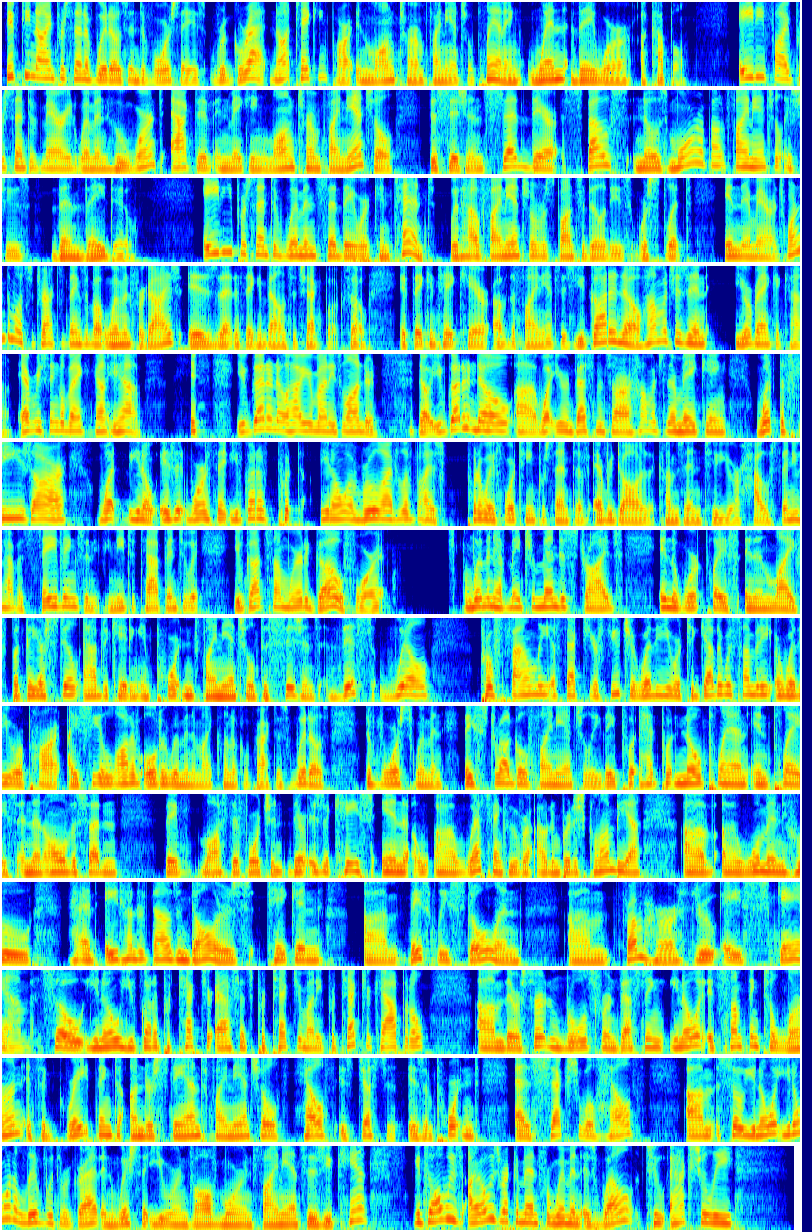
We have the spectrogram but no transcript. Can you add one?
59% of widows and divorcees regret not taking part in long term financial planning when they were a couple. 85% of married women who weren't active in making long term financial decisions said their spouse knows more about financial issues than they do. 80% of women said they were content with how financial responsibilities were split in their marriage. One of the most attractive things about women for guys is that if they can balance a checkbook. So, if they can take care of the finances, you got to know how much is in your bank account, every single bank account you have. you've got to know how your money's laundered. No, you've got to know uh, what your investments are, how much they're making, what the fees are, what, you know, is it worth it? You've got to put, you know, a rule I've lived by is put away 14% of every dollar that comes into your house. Then you have a savings, and if you need to tap into it, you've got somewhere to go for it. Women have made tremendous strides in the workplace and in life, but they are still abdicating important financial decisions. This will profoundly affect your future, whether you are together with somebody or whether you're apart. I see a lot of older women in my clinical practice, widows, divorced women. They struggle financially. They put had put no plan in place, and then all of a sudden they've lost their fortune. There is a case in uh, West Vancouver, out in British Columbia, of a woman who had eight hundred thousand dollars taken, um, basically stolen. Um, from her through a scam. So, you know, you've got to protect your assets, protect your money, protect your capital. Um, there are certain rules for investing. You know what? It's something to learn. It's a great thing to understand. Financial health is just as important as sexual health. Um, so you know what? You don't want to live with regret and wish that you were involved more in finances. You can't. It's always. I always recommend for women as well to actually.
